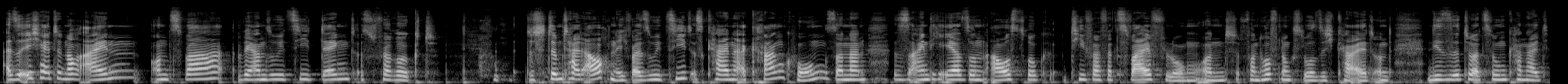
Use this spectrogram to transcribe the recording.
Also ich hätte noch einen, und zwar, wer an Suizid denkt, ist verrückt. Das stimmt halt auch nicht, weil Suizid ist keine Erkrankung, sondern es ist eigentlich eher so ein Ausdruck tiefer Verzweiflung und von Hoffnungslosigkeit. Und in diese Situation kann halt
